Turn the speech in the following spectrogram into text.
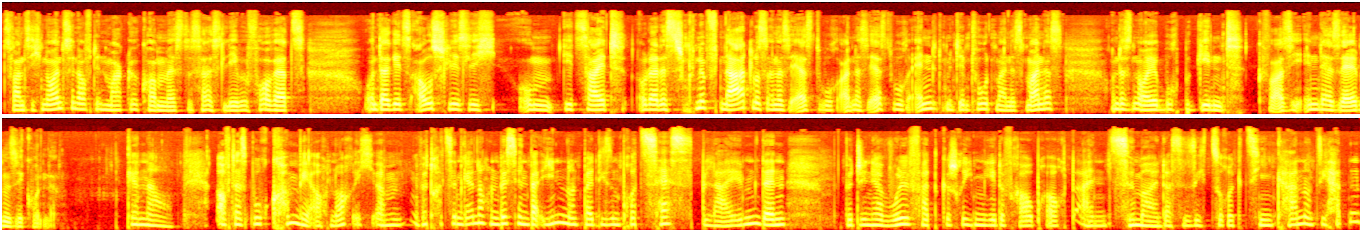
2019 auf den Markt gekommen ist. Das heißt Lebe vorwärts. Und da geht es ausschließlich um die Zeit, oder das knüpft nahtlos an das erste Buch an. Das erste Buch endet mit dem Tod meines Mannes und das neue Buch beginnt quasi in derselben Sekunde. Genau. Auf das Buch kommen wir auch noch. Ich ähm, würde trotzdem gerne noch ein bisschen bei Ihnen und bei diesem Prozess bleiben, denn Virginia Woolf hat geschrieben, jede Frau braucht ein Zimmer, in das sie sich zurückziehen kann. Und sie hatten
